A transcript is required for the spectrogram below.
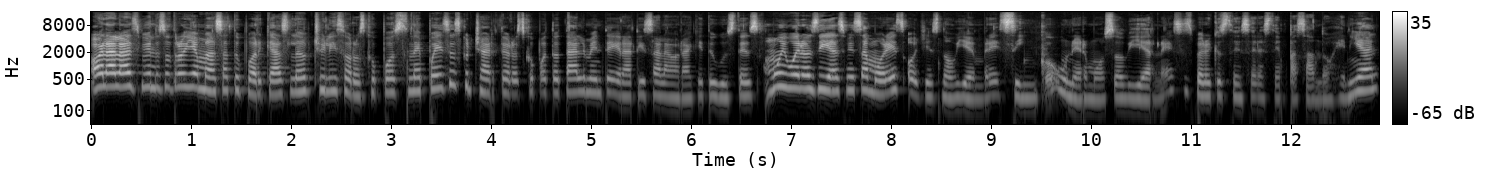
Hola, las bienvenidos otro día más a tu podcast Love Chulis Horóscopos. Me puedes escuchar tu horóscopo totalmente gratis a la hora que te gustes. Muy buenos días, mis amores. Hoy es noviembre 5, un hermoso viernes. Espero que ustedes se la estén pasando genial,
